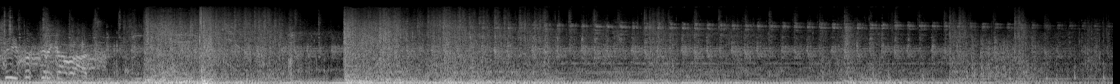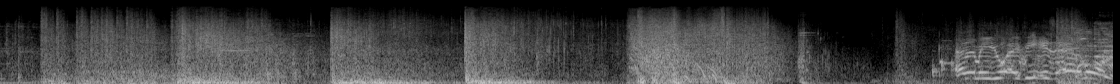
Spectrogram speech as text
To victory, comrades. Enemy UAV is airborne.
